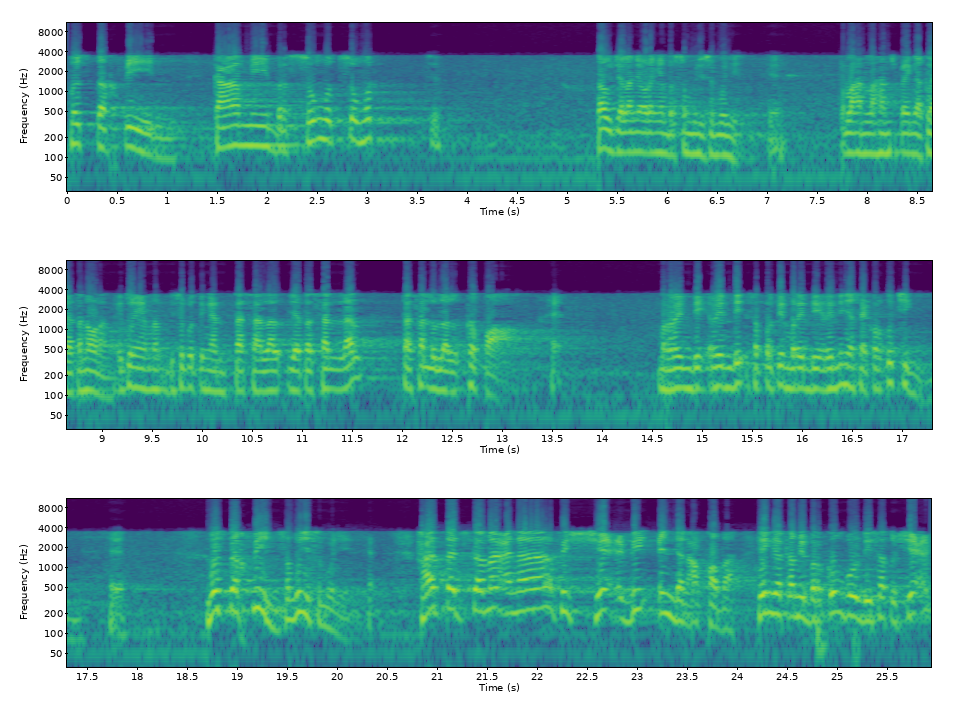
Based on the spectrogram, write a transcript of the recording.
Mustakhfin kami bersungut-sungut. Tahu jalannya orang yang bersembunyi-sembunyi. Ya. Perlahan-lahan supaya nggak kelihatan orang. Itu yang disebut dengan tasallal ya tasallal tasallul qata. Merindik-rindik seperti merindik-rindiknya seekor kucing. Mustakhfin, sembunyi-sembunyi. Hatta ijtama'na fi syi'bi inda al-aqabah. Hingga kami berkumpul di satu syi'b,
